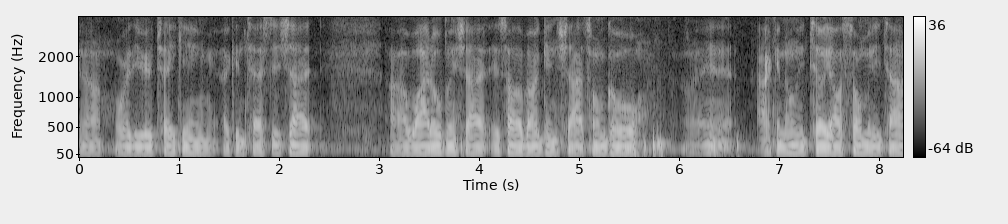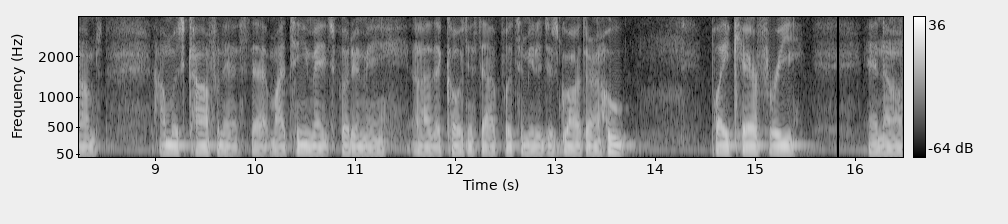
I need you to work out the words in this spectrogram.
you know, whether you're taking a contested shot, a wide open shot, it's all about getting shots on goal. And I can only tell y'all so many times how much confidence that my teammates put in me, uh, the coaching staff puts in me to just go out there and hoop, play carefree, and uh,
